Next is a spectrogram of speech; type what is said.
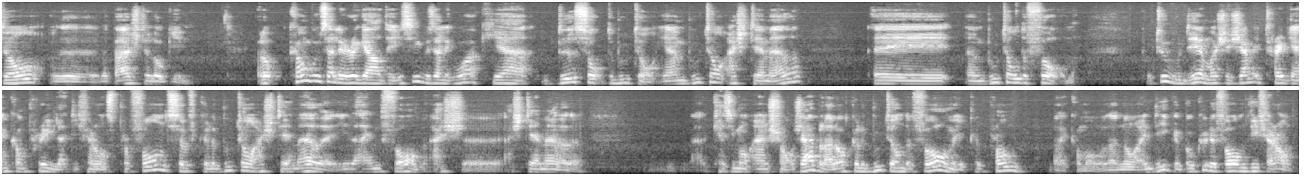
dans la page de login. Alors, quand vous allez regarder ici, vous allez voir qu'il y a deux sortes de boutons. Il y a un bouton HTML et un bouton de forme. Pour tout vous dire, moi j'ai jamais très bien compris la différence profonde, sauf que le bouton HTML, il a une forme HTML euh, quasiment inchangeable, alors que le bouton de forme, il peut prendre, ben, comme le nom indique, beaucoup de formes différentes.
